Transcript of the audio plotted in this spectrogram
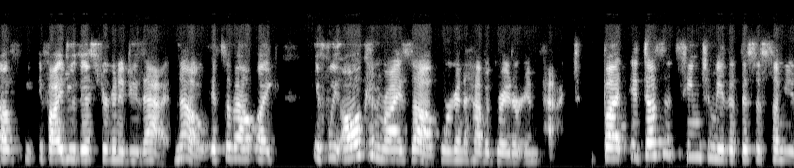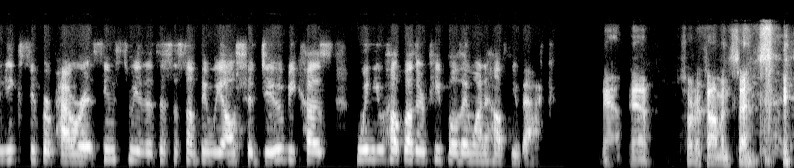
of if I do this, you're going to do that. No, it's about like, if we all can rise up, we're going to have a greater impact. But it doesn't seem to me that this is some unique superpower. It seems to me that this is something we all should do because when you help other people, they want to help you back. Yeah, yeah sort of common sense. it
